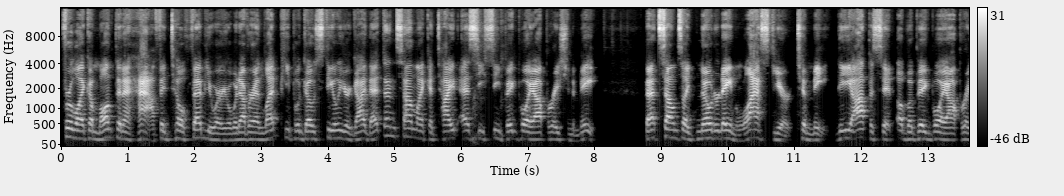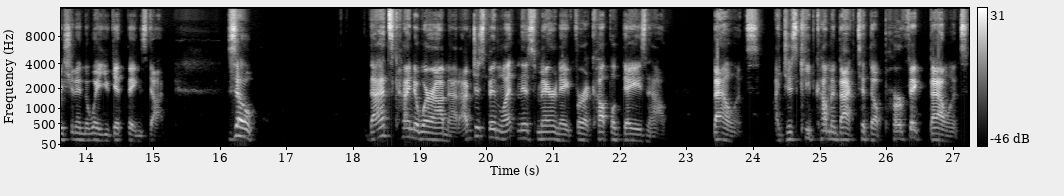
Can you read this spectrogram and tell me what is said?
for like a month and a half until February or whatever and let people go steal your guy. That doesn't sound like a tight SEC big boy operation to me. That sounds like Notre Dame last year to me, the opposite of a big boy operation in the way you get things done. So that's kind of where I'm at. I've just been letting this marinate for a couple days now. Balance. I just keep coming back to the perfect balance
